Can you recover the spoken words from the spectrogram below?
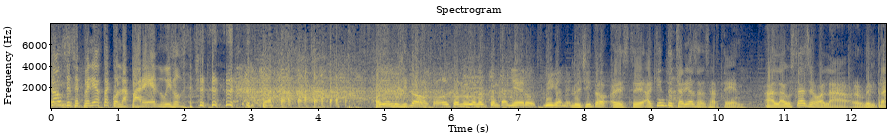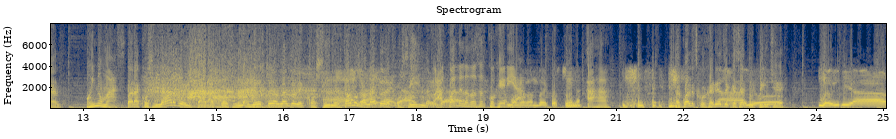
no se pelea hasta con la pared, Luis. Oye, pero Luisito, Todos son muy buenos compañeros, dígame. Luisito, este, ¿a quién te echarías al sartén? ¿A la Eustace o a la Beltrán? Hoy no más. Para cocinar, güey, Ah. para cocinar. Yo estoy hablando de cocina, estamos Ah, ya, hablando de ya, ya, cocina. ¿A cuál de las dos escogería? Estamos hablando de cocina. Ajá. ¿A cuál escogerías de que sea Ah, tu yo- pinche? Yo diría,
